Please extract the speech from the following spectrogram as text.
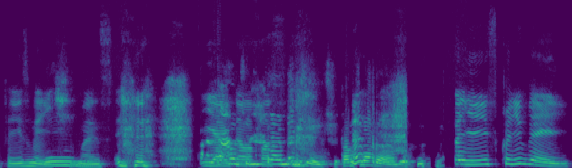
infelizmente, hum. mas. e aí tava passando... gente, tá melhorando. Escolhi, escolhi bem.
